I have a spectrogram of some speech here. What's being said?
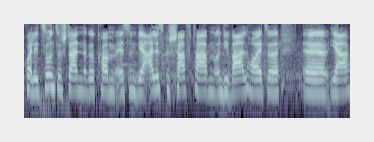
Koalition zustande gekommen ist und wir alles geschafft haben und die Wahl heute äh, ja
